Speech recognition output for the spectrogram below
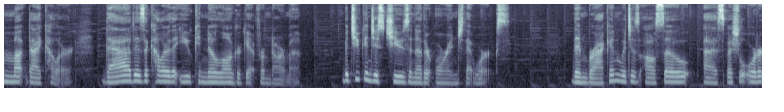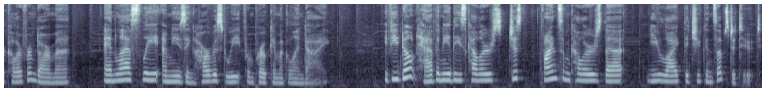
a muck dye color. That is a color that you can no longer get from Dharma, but you can just choose another orange that works. Then Bracken, which is also a special order color from Dharma. And lastly, I'm using Harvest Wheat from Pro Chemical and Dye. If you don't have any of these colors, just find some colors that you like that you can substitute.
